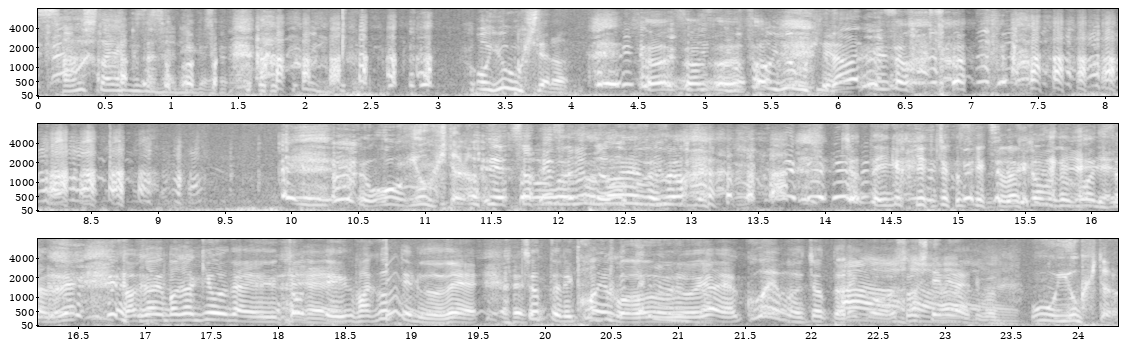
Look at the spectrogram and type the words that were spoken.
三下ヤクザじゃねえかよ。およく来たらそうそうそうそう。よく来たな。んでそうそう。およく来たな。それそれそれそうそうそうちょっと怒り長介と中本浩二さんのねバカバカ兄弟撮ってパクってるのでちょっとね声もうんいやいや声もちょっとねこうそうしてみないと。こうおよく来たな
